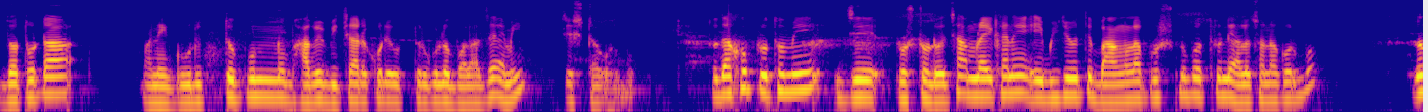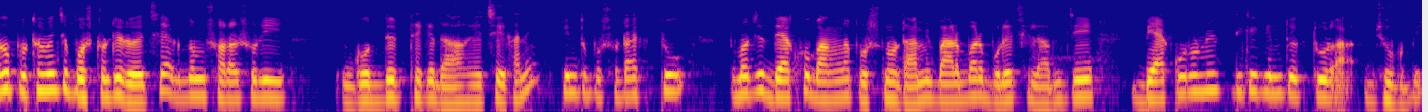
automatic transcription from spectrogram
যতটা মানে গুরুত্বপূর্ণভাবে বিচার করে উত্তরগুলো বলা যায় আমি চেষ্টা করব। তো দেখো প্রথমে যে প্রশ্ন রয়েছে, আমরা এখানে এই ভিডিওতে বাংলা প্রশ্নপত্র নিয়ে আলোচনা করব। দেখো প্রথমে যে প্রশ্নটি রয়েছে, একদম সরাসরি গদ্যের থেকে দেওয়া হয়েছে এখানে। কিন্তু প্রশ্নটা একটু, তোমরা যদি দেখো বাংলা প্রশ্নটা, আমি বারবার বলেছিলাম যে ব্যাকরণের দিকে কিন্তু একটু ঝুঁকবে।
